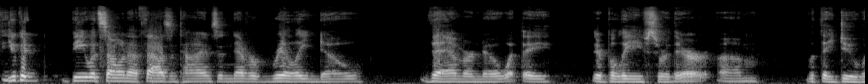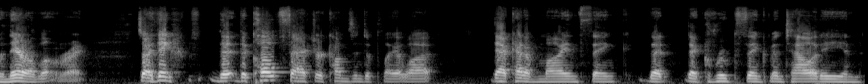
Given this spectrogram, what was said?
you could be with someone a thousand times and never really know them or know what they their beliefs or their um what they do when they're alone, right? So I think the the cult factor comes into play a lot. That kind of mind think, that that group think mentality, and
